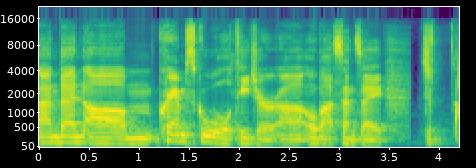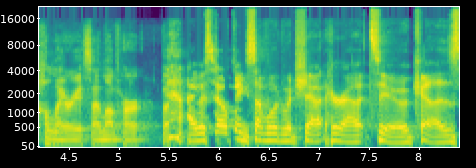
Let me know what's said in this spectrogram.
and then um cram school teacher uh Oba sensei just hilarious. I love her. But i was hoping someone would shout her out too because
